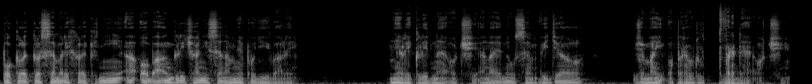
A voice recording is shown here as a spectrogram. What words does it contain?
Poklekl jsem rychle k ní a oba angličani se na mě podívali. Měli klidné oči a najednou jsem viděl, že mají opravdu tvrdé oči.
